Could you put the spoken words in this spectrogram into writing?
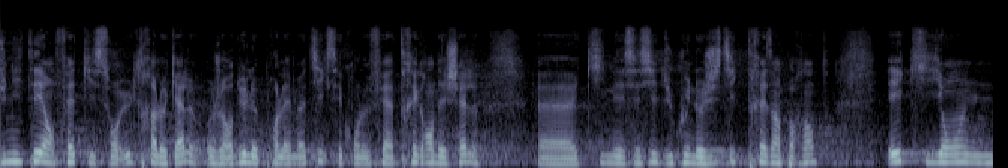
unités en fait qui sont ultra locales. Aujourd'hui, le problématique, c'est qu'on le fait à très grande échelle, euh, qui nécessite du coup une logistique très importante et qui ont une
